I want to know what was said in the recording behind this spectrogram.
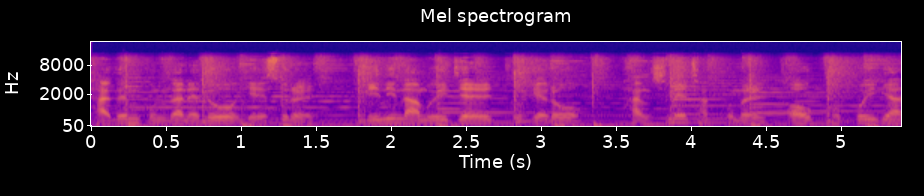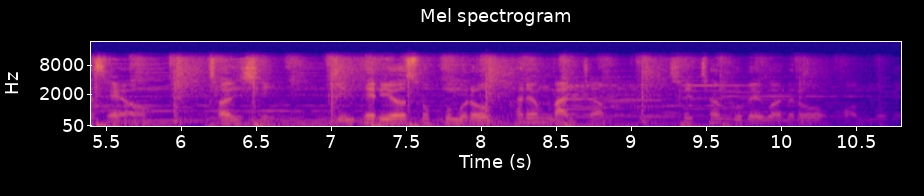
작은 공간에도 예술을 미니 나무 이젤 2개로 당신의 작품을 더욱 돋보이게 하세요. 전시, 인테리어 소품으로 활용 만점 7,900원으로 원목에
